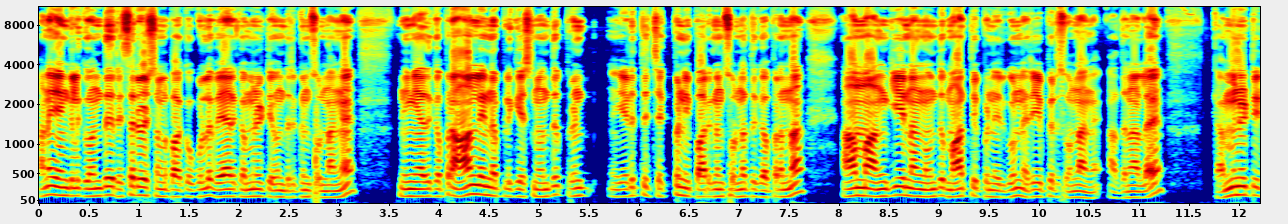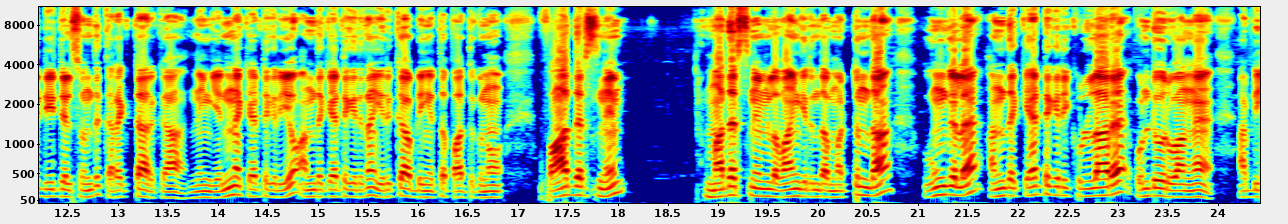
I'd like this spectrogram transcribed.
ஆனால் எங்களுக்கு வந்து ரிசர்வேஷனில் பார்க்கக்குள்ள வேறு கம்யூனிட்டி வந்திருக்குன்னு சொன்னாங்க. நீங்கள் அதுக்கப்புறம் ஆன்லைன் அப்ளிகேஷன் வந்து பிரிண்ட் எடுத்து செக் பண்ணி பாருங்கன்னு சொன்னதுக்கப்புறம் தான் ஆமாம் அங்கேயே நாங்கள் வந்து மாற்றி பண்ணியிருக்கோம்னு நிறைய பேர் சொன்னாங்க. அதனால் கம்யூனிட்டி டீட்டெயில்ஸ் வந்து கரெக்டாக இருக்கா? நீங்கள் என்ன கேட்டகரியோ அந்த கேட்டகரி தான் இருக்கா அப்படிங்கிறத பார்த்துக்கணும். ஃபாதர்ஸ் நேம் மதர்ஸ் நேமில் வாங்கியிருந்தால் மட்டும்தான் உங்களை அந்த கேட்டகரிக்குள்ளார கொண்டு வருவாங்க. அப்படி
